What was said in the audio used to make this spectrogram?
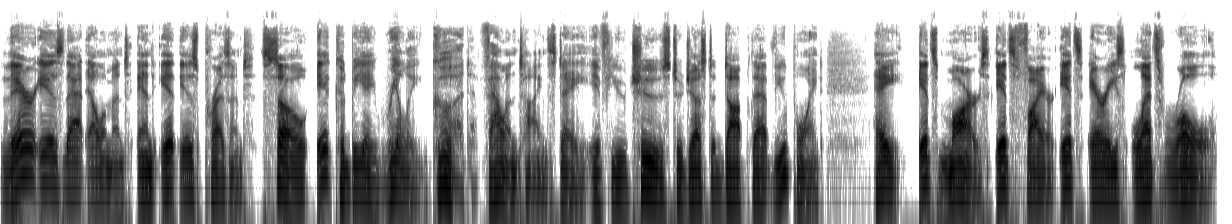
There is that element, and it is present. So, it could be a really good Valentine's Day if you choose to just adopt that viewpoint. Hey, it's Mars, it's fire, it's Aries, let's roll.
